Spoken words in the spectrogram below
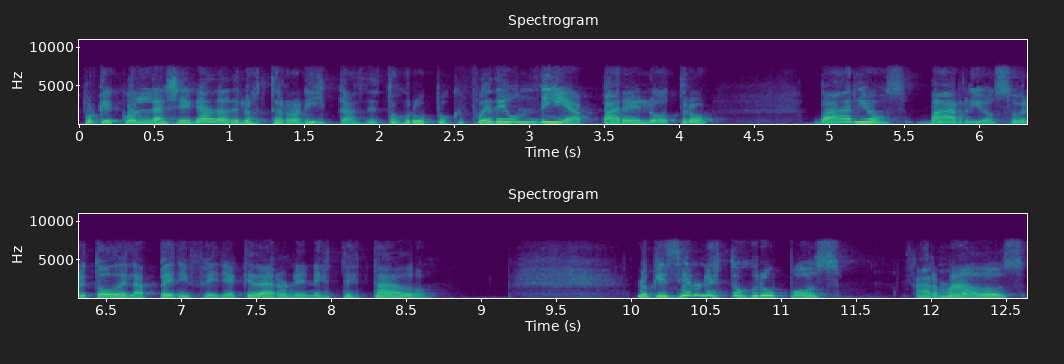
Porque con la llegada de los terroristas de estos grupos, que fue de un día para el otro, varios barrios, sobre todo de la periferia, quedaron en este estado. Lo que hicieron estos grupos armados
